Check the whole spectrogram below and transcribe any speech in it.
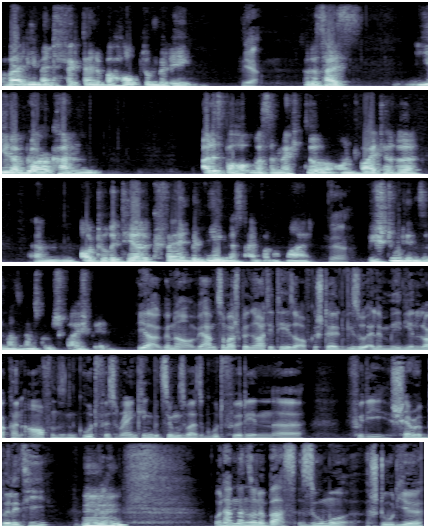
weil die im Endeffekt deine Behauptung belegen. Ja. So, das heißt, jeder Blogger kann alles behaupten, was er möchte und weitere ähm, autoritäre Quellen belegen das einfach nochmal. Ja. Wie Studien sind mal so ein ganz gutes Beispiel. Ja, genau. Wir haben zum Beispiel gerade die These aufgestellt, visuelle Medien lockern auf und sind gut fürs Ranking, beziehungsweise gut für den, äh, für die Shareability. Mhm. Und haben dann so eine Bass-Sumo-Studie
